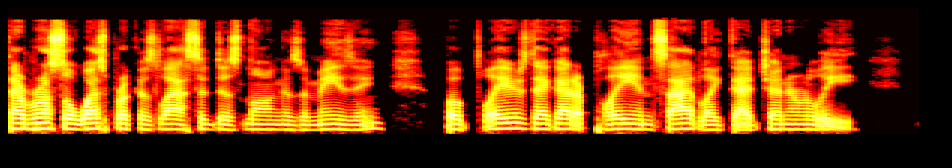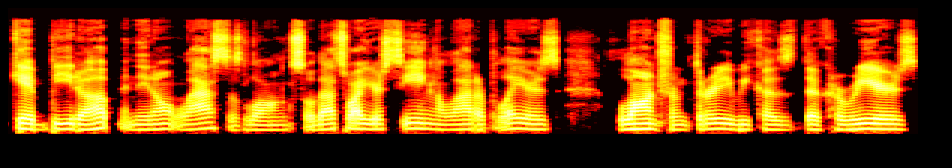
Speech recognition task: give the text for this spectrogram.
That Russell Westbrook has lasted this long is amazing, but players that got to play inside like that generally get beat up and they don't last as long. So that's why you're seeing a lot of players launch from three because the careers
